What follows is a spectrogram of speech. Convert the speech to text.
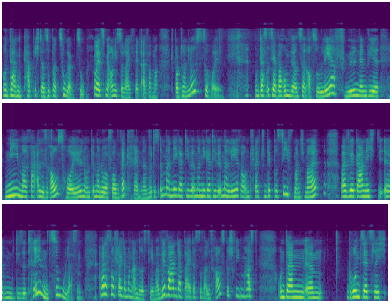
Und dann habe ich da super Zugang zu, weil es mir auch nicht so leicht fällt, einfach mal spontan loszuheulen. Und das ist ja, warum wir uns dann auch so leer fühlen, wenn wir nie mal alles rausheulen und immer nur davon wegrennen. Dann wird es immer negativer, immer negativer, immer leerer und vielleicht schon depressiv manchmal, weil wir gar nicht ähm, diese Tränen zulassen. Aber das ist noch vielleicht nochmal ein anderes Thema. Wir waren dabei, dass du das alles rausgeschrieben hast und dann ähm, grundsätzlich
